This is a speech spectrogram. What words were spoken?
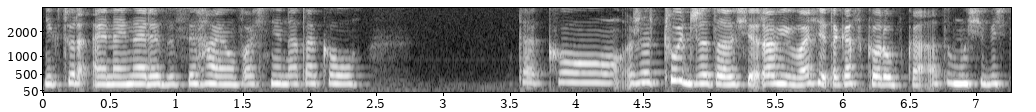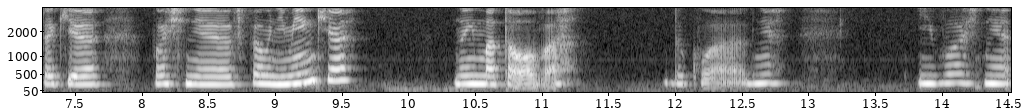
Niektóre eyelinery zasychają właśnie na taką taką, że czuć, że to się robi właśnie taka skorupka, a tu musi być takie właśnie w pełni miękkie, no i matowe. Dokładnie. I właśnie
